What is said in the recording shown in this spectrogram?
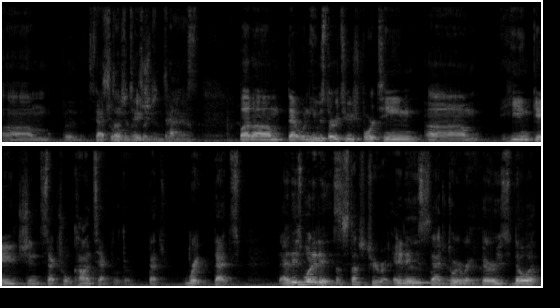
um, statute of limitations limitations, yeah, passed. But um, that when he was 32, he was 14, um, he engaged in sexual contact with her. That's rape. That's that is what it is. That's statutory rape. It is statutory rape. There is no.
